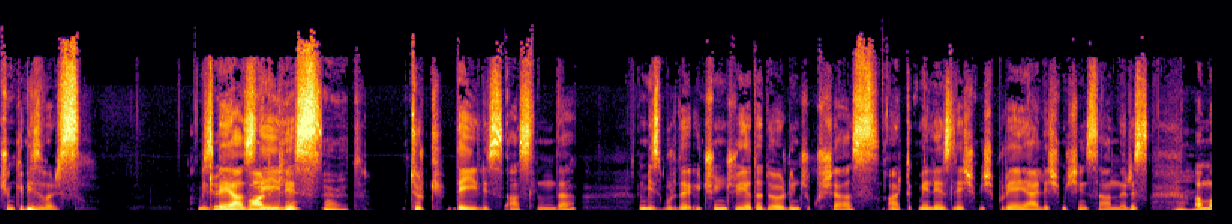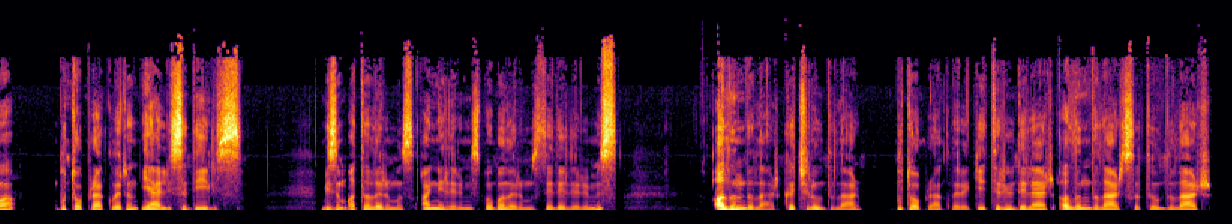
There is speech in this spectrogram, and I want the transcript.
Çünkü biz varız. Biz kölelik beyaz değiliz. Ki, evet. Türk değiliz aslında. Biz burada üçüncü ya da dördüncü kuşağız. Artık melezleşmiş, buraya yerleşmiş insanlarız. Hı hı. Ama bu toprakların yerlisi değiliz. Bizim atalarımız, annelerimiz, babalarımız, dedelerimiz alındılar, kaçırıldılar. Bu topraklara getirildiler, alındılar, satıldılar.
